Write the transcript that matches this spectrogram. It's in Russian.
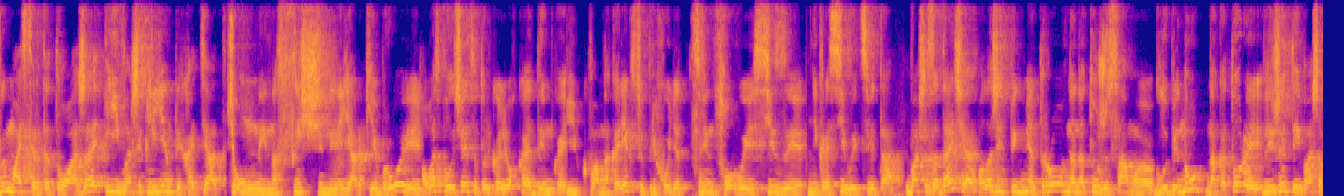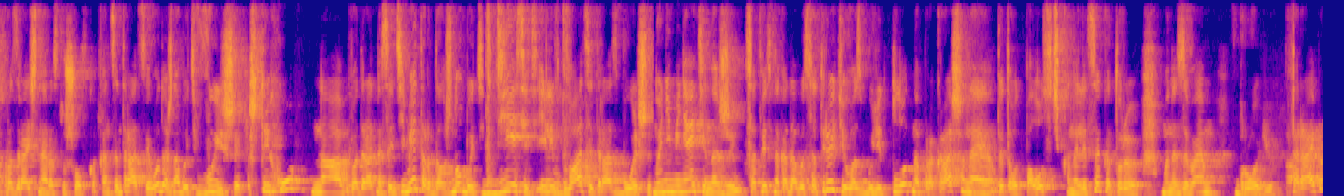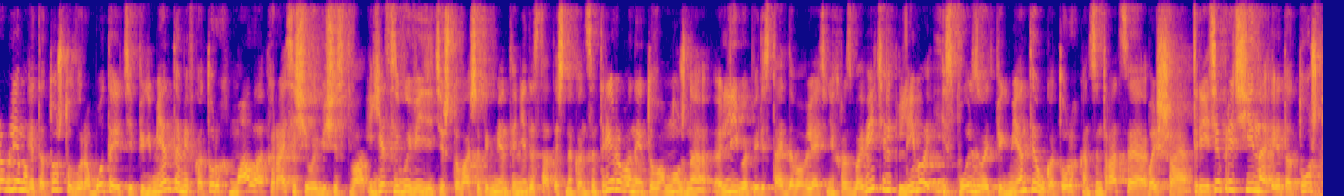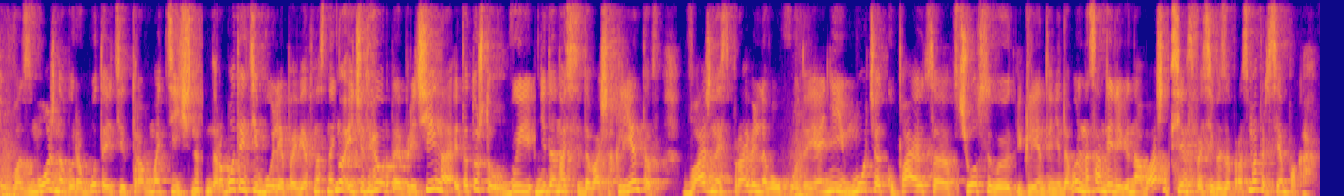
Вы мастер татуажа, и ваши клиенты хотят темные, насыщенные, яркие брови, а у вас получается только легкая дымка, и к вам на коррекцию приходят свинцовые, сизые, некрасивые цвета. Ваша задача положить пигмент ровно на ту же самую глубину, на которой лежит и ваша прозрачная растушевка. Концентрация его должна быть выше. Штрихов на квадратный сантиметр должно быть в 10 или в 20 раз больше, но не меняйте нажим. Соответственно, когда вы сотрете, у вас будет плотно прокрашенная вот эта вот полосочка на лице, которую мы называем бровью. Вторая проблема – это то, что вы работаете пигментами, в которых мало красящего вещества. И если вы видите, что ваши пигменты недостаточно концентрированные, то вам нужно либо перестать добавлять в них разбавитель, либо использовать пигменты, у которых концентрация большая. Третья причина – это то, что, возможно, вы работаете травматично, работаете более поверхностно. Ну и четвертая причина – это то, что вы не доносите до ваших клиентов важность правильного ухода. И они мочат, купаются, вчесывают, и клиенты недовольны. На самом деле вина ваша. Всем спасибо за просмотр, всем пока.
